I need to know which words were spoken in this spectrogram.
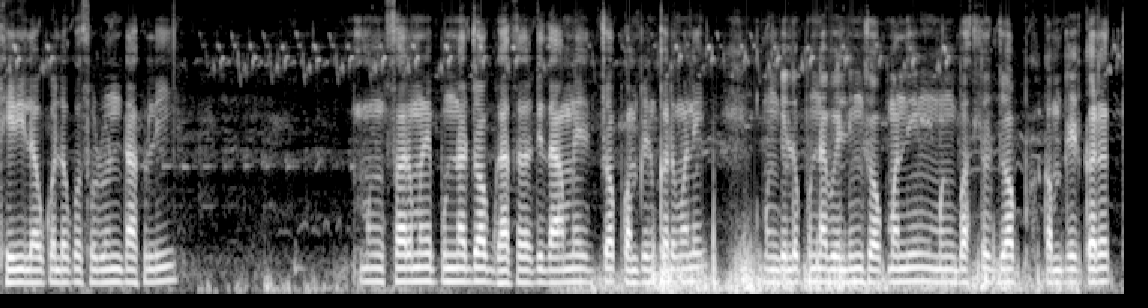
थेरी लवकर लवकर सोडून टाकली. मग सर म्हणे पुन्हा जॉब घातासाठी दहा म्हणे जॉब कंप्लीट कर म्हणे. मग गेलो पुन्हा वेल्डिंग शॉपमध्ये मग बसलो जॉब कंप्लीट करत.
